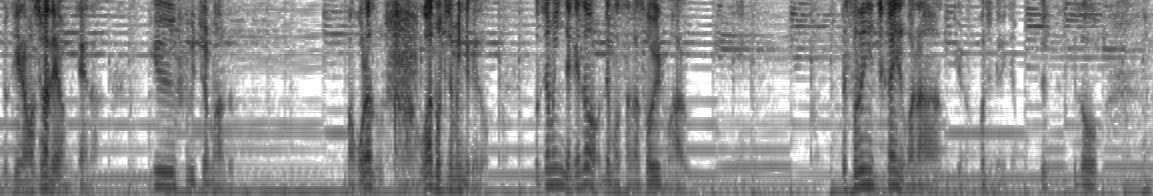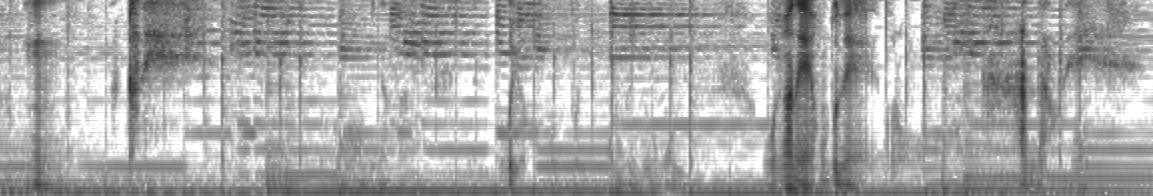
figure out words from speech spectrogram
余計なお世話だよみたいな、いう風潮もある。まあ、俺は、ここはどっちでもいいんだけど、どっちでもいいんだけど、でもさ、そういうのもある。でそれに近いのかなっていうのは個人的には思ってるんですけど、うん。なんかね、皆さん、どうよ。本当に、本当にどう俺はね、ほんとね、この、なんだろうね。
